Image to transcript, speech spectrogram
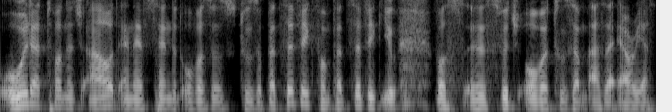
older tonnage out and have sent it over to, the Pacific. From Pacific, you was uh, switched over to some other areas.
